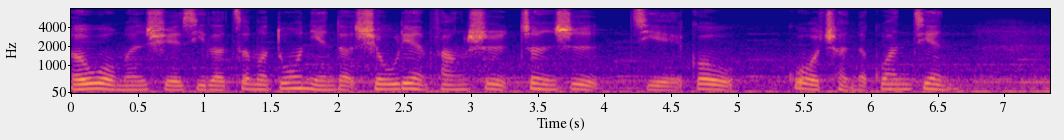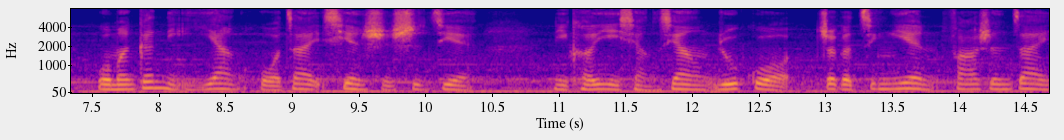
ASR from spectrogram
而我们学习了这么多年的修炼方式，正是解构过程的关键。我们跟你一样活在现实世界，你可以想象，如果这个经验发生在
